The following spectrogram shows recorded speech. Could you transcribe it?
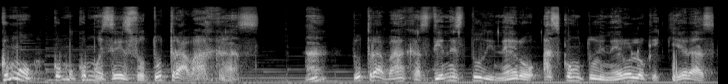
¿Cómo, cómo, cómo es eso? Tú trabajas. ¿Ah? Tú trabajas, tienes tu dinero, haz con tu dinero lo que quieras.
